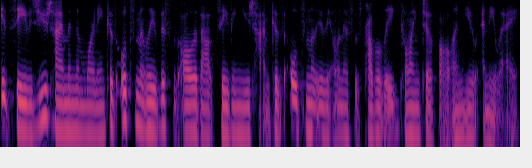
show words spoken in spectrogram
it saves you time in the morning because ultimately this is all about saving you time because ultimately the onus is probably going to fall on you anyway.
